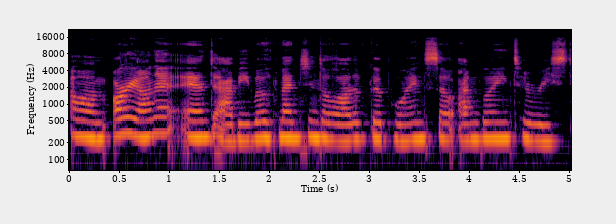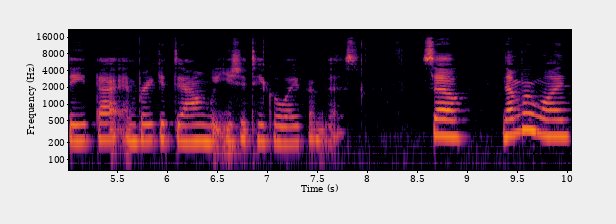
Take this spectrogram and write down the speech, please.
Um, Ariana and Abby both mentioned a lot of good points, so I'm going to restate that and break it down what you should take away from this. So, number one,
